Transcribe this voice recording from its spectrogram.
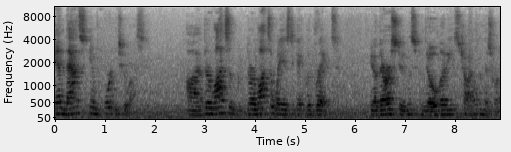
And that's important to us. Uh, there are lots of, there are lots of ways to get good grades. You know, there are students, nobody's child in this room,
